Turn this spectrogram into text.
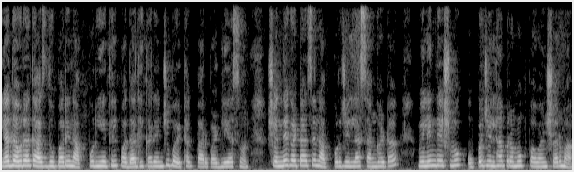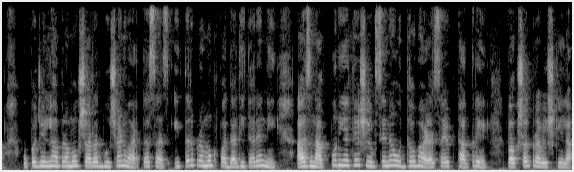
या दौऱ्यात आज दुपारी नागपूर येथील पदाधिकाऱ्यांची बैठक पार पडली असून शिंदे गटाचे नागपूर जिल्हा संघटक मिलिंद देशमुख उपजिल्हा प्रमुख पवन शर्मा उपजिल्हा प्रमुख शरद भूषणवार तसंच इतर प्रमुख पदाधिकाऱ्यांनी आज नागपूर येथे शिवसेना उद्धव बाळासाहेब ठाकरे पक्षात प्रवेश केला.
